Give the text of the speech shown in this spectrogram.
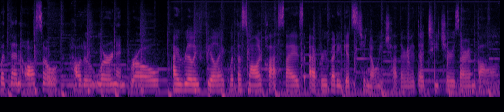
but then also how to learn and grow. I really feel like with a smaller class size, everybody gets to know each other, the teachers are involved.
